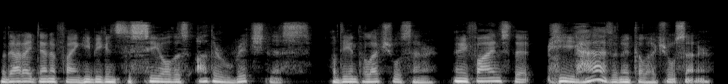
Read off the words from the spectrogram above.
Without identifying, he begins to see all this other richness of the intellectual center. And he finds that he has an intellectual center,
